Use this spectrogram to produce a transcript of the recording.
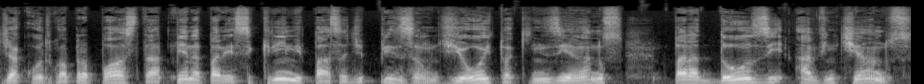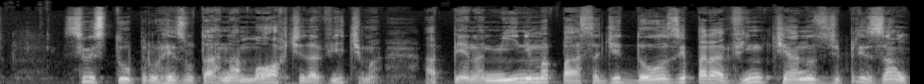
De acordo com a proposta, a pena para esse crime passa de prisão de 8 a 15 anos para 12 a 20 anos. Se o estupro resultar na morte da vítima, a pena mínima passa de 12 para 20 anos de prisão,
